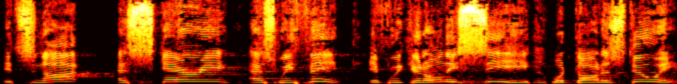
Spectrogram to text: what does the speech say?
It's not as scary as we think if we could only see what God is doing.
